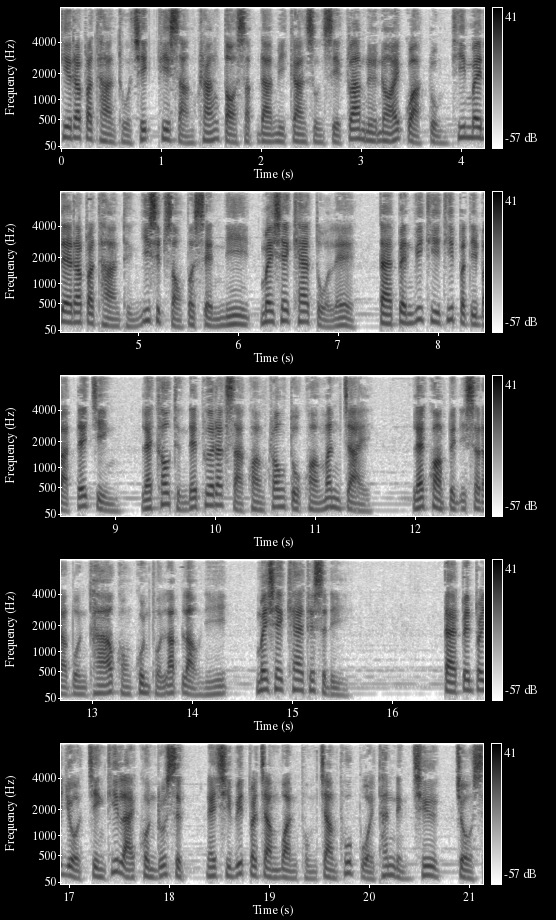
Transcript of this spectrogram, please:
ที่รับประทานถั่วชิกที่ 3 ครั้งต่อสัปดาห์มีการสูญเสียกล้ามเนื้อน้อยกว่ากลุ่มที่ไม่ได้รับประทานถึง 22%นี่ไม่ใช่แค่ตัวเลข แต่เป็นวิธีที่ปฏิบัติได้จริง และเข้าถึงได้เพื่อรักษาความคล่องตัวความมั่นใจ และความเป็นอิสระบนเท้าของคุณผลลัพธ์เหล่านี้ ไม่ใช่แค่ทฤษฎี แต่เป็นประโยชน์จริงที่หลายคนรู้สึกในชีวิตประจำวันผมจำผู้ป่วยท่านหนึ่งชื่อ โจเซ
